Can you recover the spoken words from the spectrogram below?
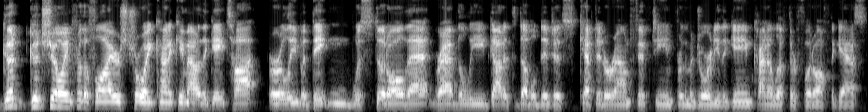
Good, good showing for the Flyers. Troy kind of came out of the gates hot early, but Dayton withstood all that, grabbed the lead, got it to double digits, kept it around 15 for the majority of the game, kind of left their foot off the gas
